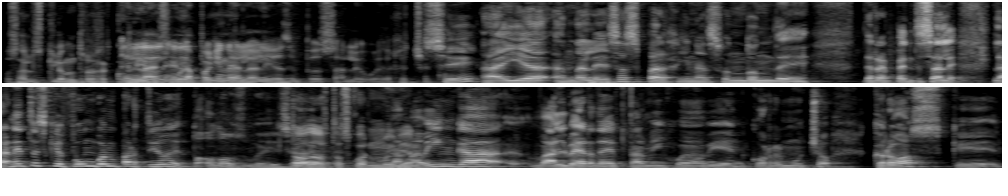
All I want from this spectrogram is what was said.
O sea, los kilómetros recorridos. En la, en la página de la liga siempre sale, güey, deja checo. Sí, ahí eh, ándale, esas páginas son donde de repente sale. La neta es que fue un buen partido de todos, güey. O sea, Todos, todos jugaron muy bien. Camavinga, eh, Valverde también juega bien, corre mucho. Cross, que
